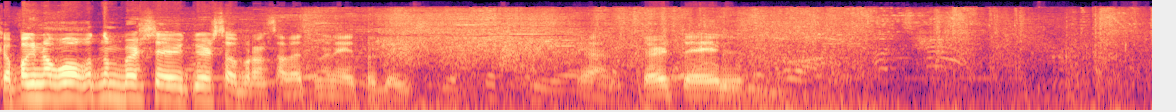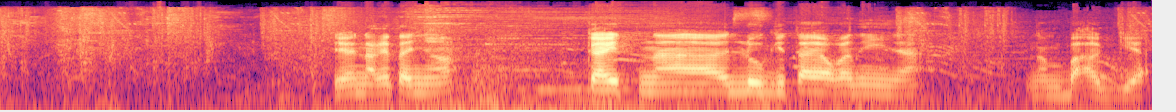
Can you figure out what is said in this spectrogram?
kapag nakuha ko ng Berserker, sobrang sakit na nito, guys. Yan, turtle. Yan, nakita nyo? Kahit na lugi tayo kanina ng bahagya.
